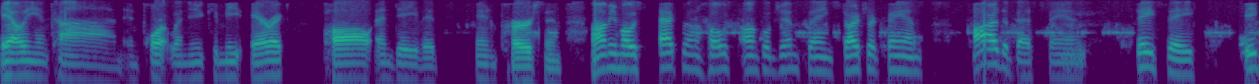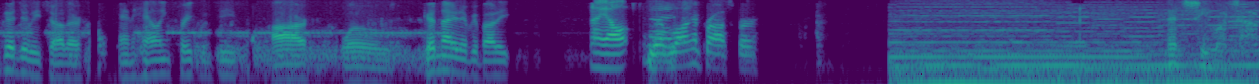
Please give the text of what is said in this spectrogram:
Alien Con in Portland. You can meet Eric, Paul, and David in person. I'm your most excellent host, Uncle Jim, saying Star Trek fans are the best fans. Stay safe, be good to each other, and hailing frequencies are closed. Good night, everybody. Hi, all. Live long and prosper. Let's see what's out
